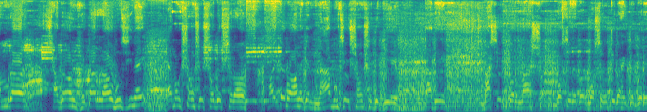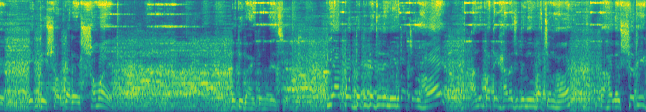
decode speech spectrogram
আমরা সাধারণ ভোটাররাও বুঝি নাই এবং সংসদ সদস্যরাও হয়তো বা অনেকে না বুঝে সংসদে গিয়ে তাদের মাসের পর মাস, বছরের পর বছর অতিবাহিত করে একটি সরকারের সময় অতিবাহিত হয়েছে। পিয়ার পদ্ধতিতে যদি নির্বাচন হয়, আনুপাতিক হারে যদি নির্বাচন হয়, তাহলে সঠিক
